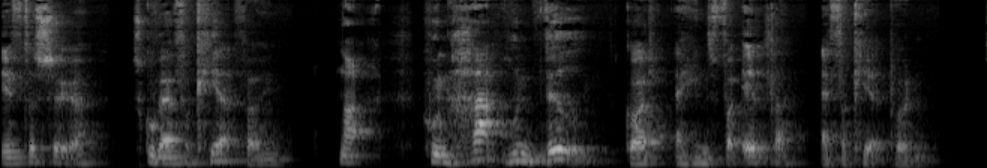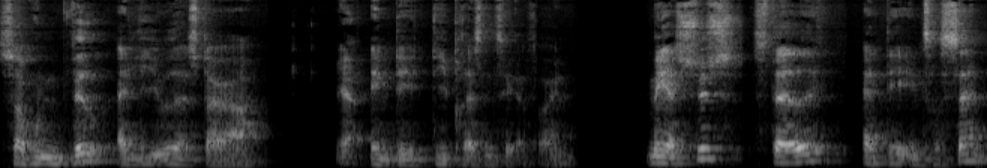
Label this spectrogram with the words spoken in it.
eftersøger, skulle være forkert for hende. Nej. Hun, har, hun ved godt, at hendes forældre er forkert på den. Så hun ved, at livet er større, ja. end det, de præsenterer for hende. Men jeg synes stadig, at det er interessant,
